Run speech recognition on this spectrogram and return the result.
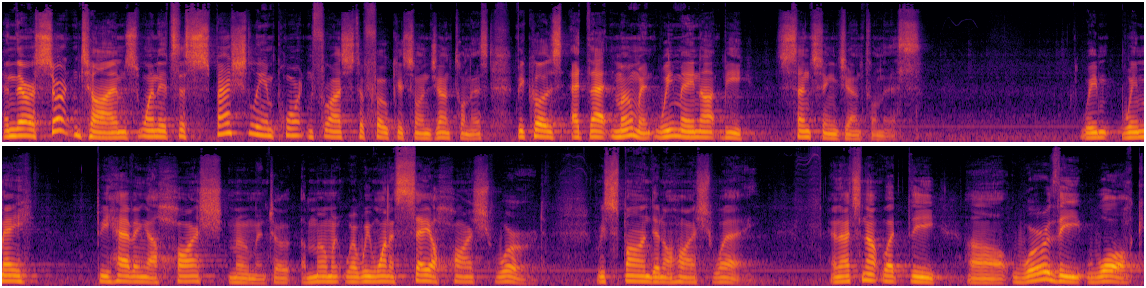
And there are certain times when it's especially important for us to focus on gentleness because at that moment we may not be sensing gentleness. We, we may be having a harsh moment, or a moment where we want to say a harsh word, respond in a harsh way. And that's not what the uh, worthy walk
